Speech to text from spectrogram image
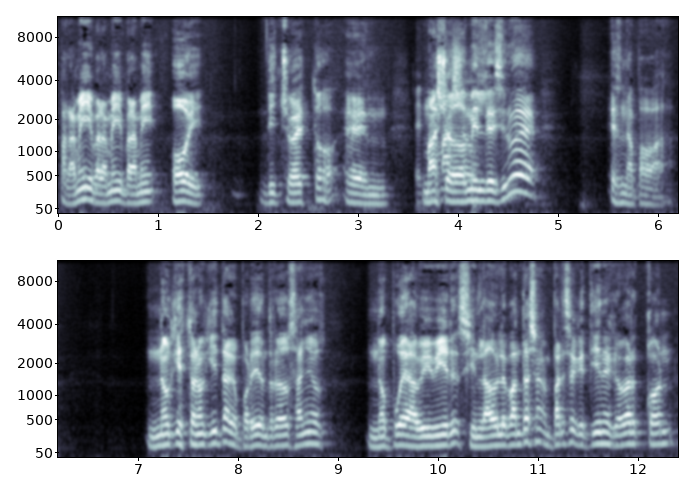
para mí, para mí, para mí, hoy, dicho esto, en, En mayo de mayo. 2019, es una pavada. No que esto no quita que por ahí dentro de dos años no pueda vivir sin la doble pantalla. Me parece que tiene que ver con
